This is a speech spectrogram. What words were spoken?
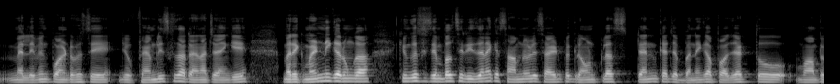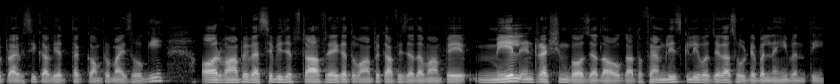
मैं लिविंग पॉइंट ऑफ़ व्यू से जो फैमिलीज़ के साथ रहना चाहेंगे, मैं रिकमेंड नहीं करूँगा। क्योंकि उसकी सिंपल सी रीज़न है कि सामने वाली साइड पर ग्राउंड प्लस टेन का जब बनेगा प्रोजेक्ट तो वहाँ पर प्राइवेसी काफ़ी हद तक कॉम्प्रोमाइज़ होगी। और वहाँ पर वैसे भी जब स्टाफ रहेगा तो वहाँ पर काफ़ी ज़्यादा वहाँ पर मेल इंट्रैक्शन बहुत ज़्यादा होगा। तो फैमिलीज़ के लिए वो जगह सूटेबल नहीं बनती।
